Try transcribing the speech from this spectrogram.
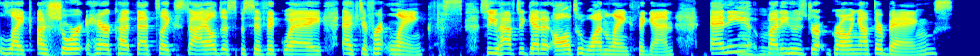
like a short haircut that's like styled a specific way at different lengths. So you have to get it all to one length again. Anybody mm-hmm. who's dr- growing out their bangs,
